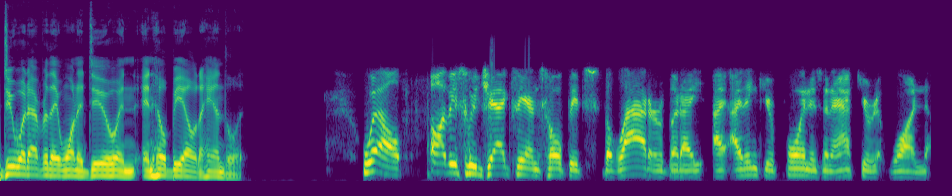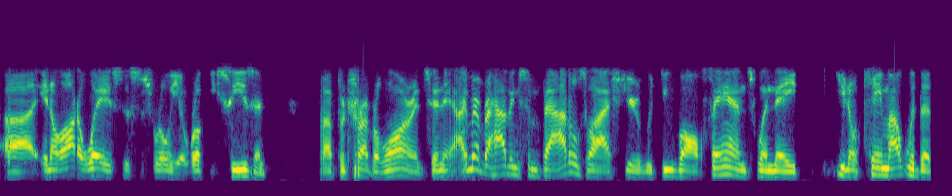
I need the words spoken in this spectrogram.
do whatever they want to do, and and he'll be able to handle it. Well, obviously, Jag fans hope it's the latter, but I, I, I think your point is an accurate one. Uh, in a lot of ways, this is really a rookie season uh, for Trevor Lawrence. And I remember having some battles last year with Duval fans when they, you know, came out with the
